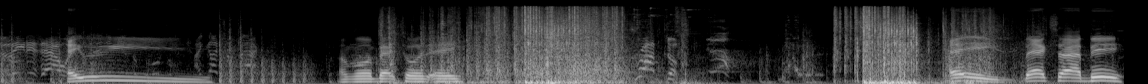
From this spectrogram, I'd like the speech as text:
The lead is ours. Hey, I got your back. I'm going back towards A. Dropped him. Hey, backside B.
